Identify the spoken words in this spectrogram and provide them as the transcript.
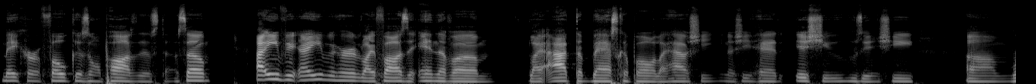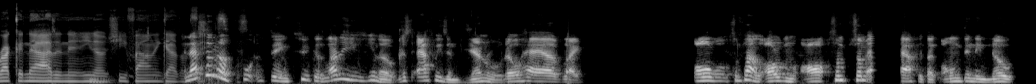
make her focus on positive stuff. So I even I even heard like far the end of um like at the basketball, like how she you know she had issues and she um recognizing and you know she finally got And that's an important thing too, because a lot of these, you know, just athletes in general, they'll have like all sometimes all of them all some some athletes like only thing they know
